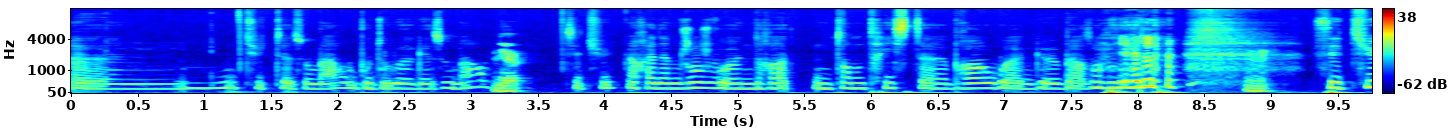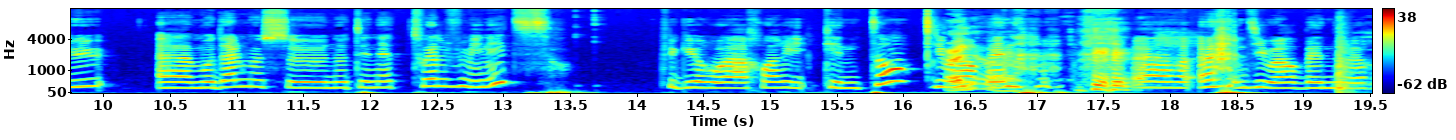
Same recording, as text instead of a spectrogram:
euh, tu ta zo mar boudou hag a zo mar Ya. sais-tu Ur Adam Jonge voit un dra un tamm trist a hag euh, barzon yel. Mm. Sais-tu? Euh, modal meus euh, notenet 12 minutes. Pugur oa c'hoari kentan di war ya. ben ar, euh, di war ben ur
